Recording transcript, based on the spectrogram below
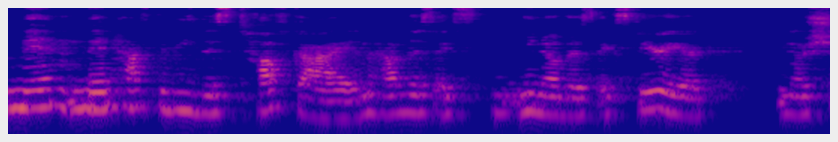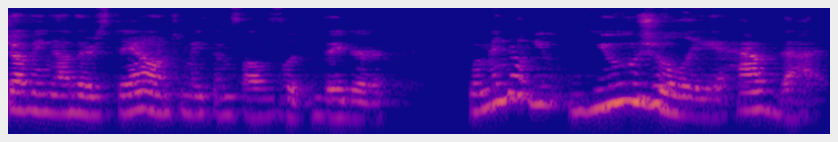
Men men have to be this tough guy and have this ex, you know this exterior, you know, shoving others down to make themselves look bigger. Women don't u- usually have that,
